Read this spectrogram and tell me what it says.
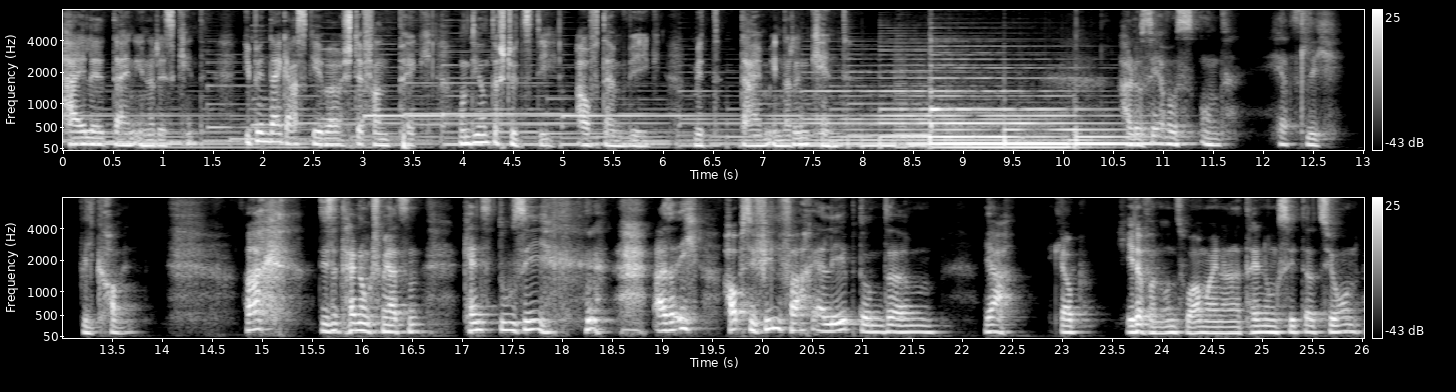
Heile dein inneres Kind. Ich bin dein Gastgeber Stefan Peck und ich unterstütze dich auf deinem Weg mit deinem inneren Kind. Hallo, Servus und herzlich willkommen. Ach, diese Trennungsschmerzen, kennst du sie? Also ich habe sie vielfach erlebt und ähm, ja, ich glaube, jeder von uns war mal in einer Trennungssituation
